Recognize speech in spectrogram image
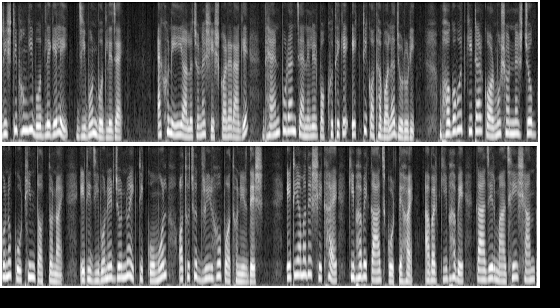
দৃষ্টিভঙ্গি বদলে গেলেই জীবন বদলে যায়। এখন এই আলোচনা শেষ করার আগে ধ্যান পুরাণ চ্যানেলের পক্ষ থেকে একটি কথা বলা জরুরি। ভগবদ্গীতার কর্মসন্ন্যাসযোগ্য কোনো কঠিন তত্ত্ব নয়, এটি জীবনের জন্য একটি কোমল অথচ দৃঢ় পথনির্দেশ। এটি আমাদের শেখায় কীভাবে কাজ করতে হয়, আবার কীভাবে কাজের মাঝেই শান্ত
